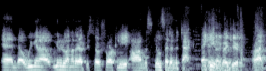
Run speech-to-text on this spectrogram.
And uh, we're gonna we're gonna do another episode shortly on the skill set and the tech. Thank you. Thank you. All right.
